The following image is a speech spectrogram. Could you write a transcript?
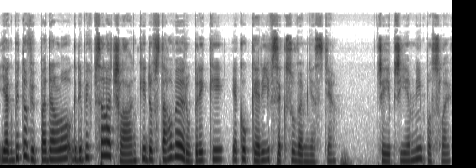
jak by to vypadalo, kdybych psala články do vztahové rubriky jako Kerry v sexu ve městě. Přeji příjemný poslech.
